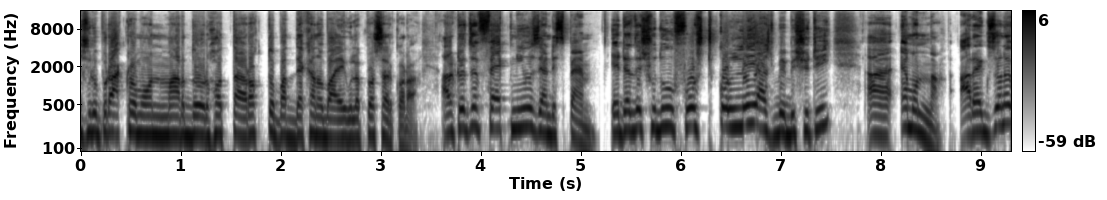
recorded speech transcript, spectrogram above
মানুষের উপর আক্রমণ, মারধর, হত্যা, রক্তপাত দেখানো বা এগুলো প্রচার করা। আরেকটা হচ্ছে ফেক নিউজ অ্যান্ড স্প্যাম এটা যে শুধু পোস্ট করলেই আসবে বিষয়টি এমন না। আর একজনে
